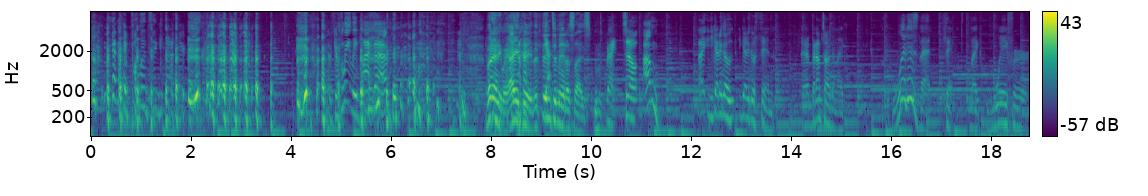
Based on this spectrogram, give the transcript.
and I pull it together. I'm completely blacked out. But anyway, I agree. The thin Yeah. tomato slice. Right. So I'm. I, you gotta go. You gotta go thin. Uh, but I'm talking like, like, what is that thin? Like wafer,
